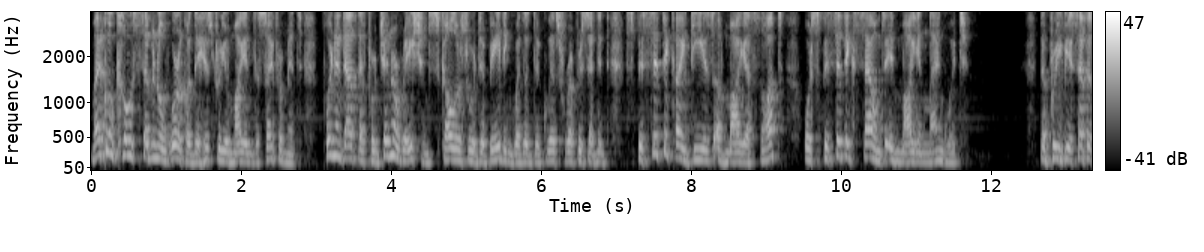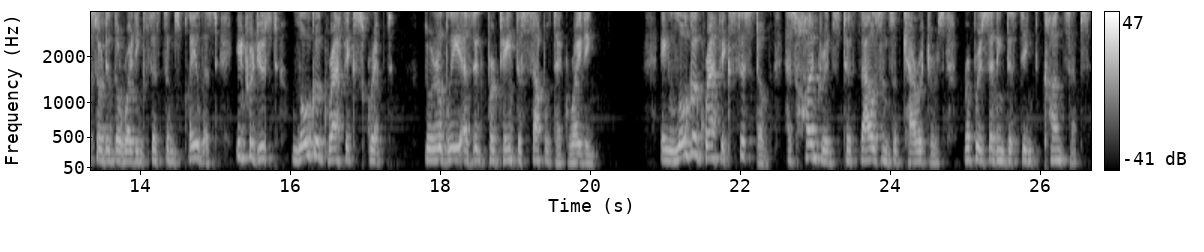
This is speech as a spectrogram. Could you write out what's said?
Michael Coe's seminal work on the history of Mayan decipherment pointed out that for generations scholars were debating whether the glyphs represented specific ideas of Maya thought or specific sounds in Mayan language. The previous episode in the Writing Systems playlist introduced logographic script, notably as it pertained to Zapotec writing. A logographic system has hundreds to thousands of characters representing distinct concepts,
